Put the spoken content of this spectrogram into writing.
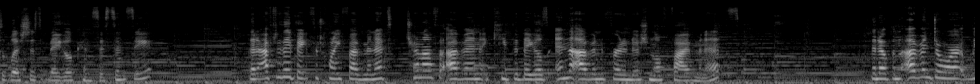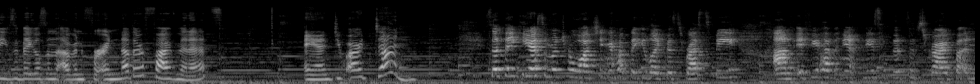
delicious bagel consistency. Then after they bake for 25 minutes, turn off the oven, keep the bagels in the oven for an additional five minutes. Then open the oven door, leave the bagels in the oven for another five minutes, and you are done. So thank you guys so much for watching. I hope that you like this recipe. Um, if you haven't yet, please hit the subscribe button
